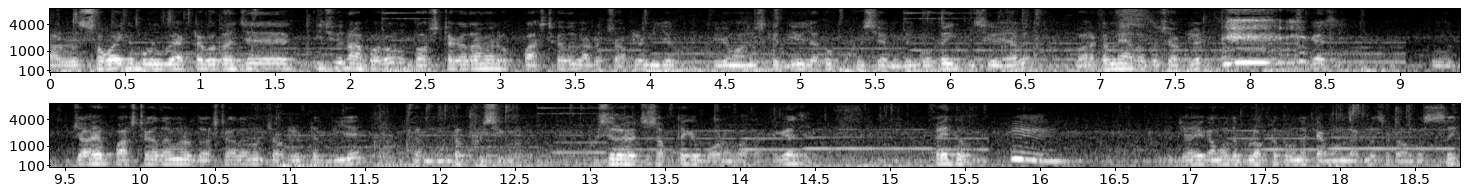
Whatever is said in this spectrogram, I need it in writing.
আর সবাইকে বলব একটা কথা যে, কিছু না করো দশ টাকা দামের হোক, পাঁচ টাকা দামের একটা চকলেট নিজের প্রিয় মানুষকে দিয়ে যত খুশি হবে। ওতেই খুশি হয়ে যাবে। দরকার নেই এত চকলেট ঠিক আছে? তো যাই হোক, পাঁচ টাকা দামের দশ টাকা দামের চকলেটটা দিয়ে তার মনটা খুশি করো। খুশিটা হচ্ছে সব থেকে বড় কথা, ঠিক আছে? তাই তো? হুম। তো যাই হোক আমাদের ব্লগটা তোমাদের কেমন লাগল সেটা অবশ্যই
